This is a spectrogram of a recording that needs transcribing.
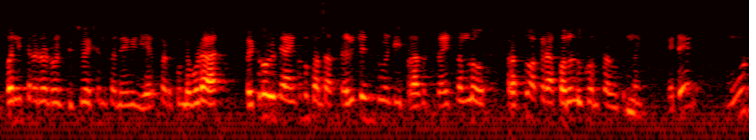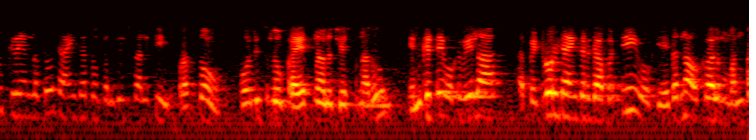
ఇబ్బందికరమైనటువంటి సిచ్యువేషన్స్ అనేవి ఏర్పడకుండా కూడా పెట్రోల్ ట్యాంక్ను కొంత సరిచేసినటువంటి ప్రయత్నంలో ప్రస్తుతం అక్కడ పనులు కొనసాగుతున్నాయి. అయితే మూడు క్రేన్లతో ట్యాంకర్ను తొలగించడానికి ప్రస్తుతం పోలీసులు ప్రయత్నాలు చేస్తున్నారు. ఎందుకంటే ఒకవేళ పెట్రోల్ ట్యాంకర్ కాబట్టి ఏదన్నా ఒకవేళ మంట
